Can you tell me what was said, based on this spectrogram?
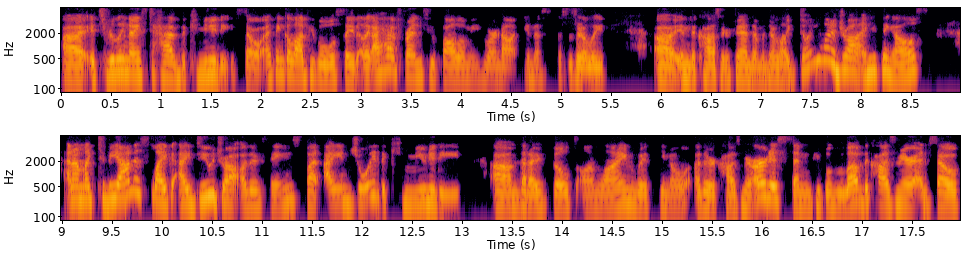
uh, it's really nice to have the community. So I think a lot of people will say that, like, I have friends who follow me who are not you know, necessarily uh, in the Cosmere fandom, and they're like, "Don't you want to draw anything else?" And I'm like, to be honest, like I do draw other things, but I enjoy the community um, that I've built online with you know other Cosmere artists and people who love the Cosmere, and so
